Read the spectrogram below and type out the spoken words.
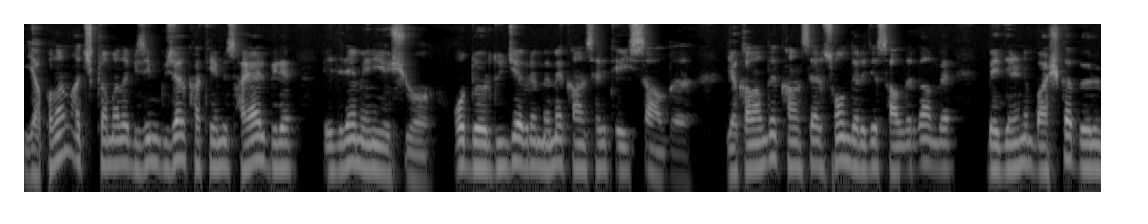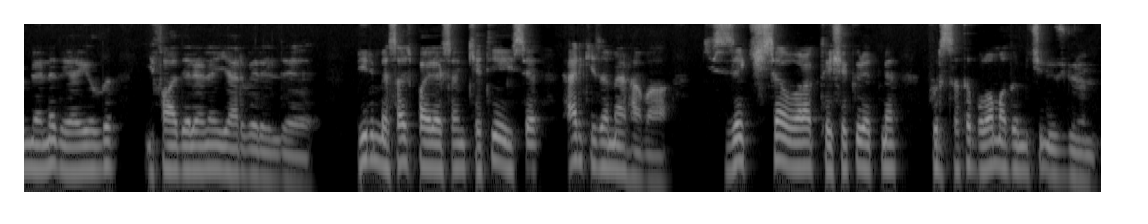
Yapılan açıklamada bizim güzel katiyemiz hayal bile edilemeni yaşıyor. O dördüncü evre meme kanseri teşhisi aldı. Yakalandığı kanser son derece saldırgan ve bedeninin başka bölümlerine de yayıldı ifadelerine yer verildi. Bir mesaj paylaşan Ketiye ise herkese merhaba. Size kişisel olarak teşekkür etme fırsatı bulamadığım için üzgünüm.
